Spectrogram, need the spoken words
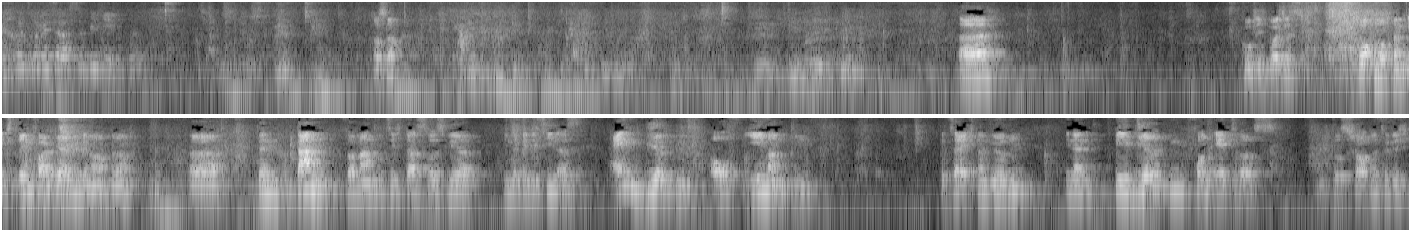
Der Kultrum ist ja auch so beliebt, ne? Achso? Ja. Äh, gut, ich wollte jetzt doch noch beim Extremfall werden, genau. Ja. Äh, denn dann verwandelt sich das, was wir in der Medizin als Einwirken auf jemanden bezeichnen würden, in ein Bewirken von etwas. Und das schaut natürlich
